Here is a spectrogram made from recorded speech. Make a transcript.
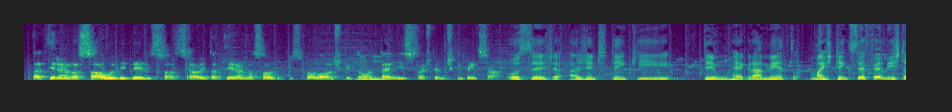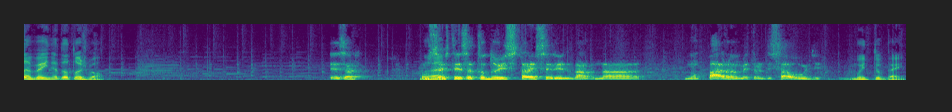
está tirando a saúde dele social e está tirando a saúde psicológica. Então, uhum. até nisso nós temos que pensar. Ou seja, a gente tem que ter um regramento, mas tem que ser feliz também, né, doutor João? Beleza? Com é? certeza, tudo isso está inserido na, na, no parâmetro de saúde. Muito bem.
